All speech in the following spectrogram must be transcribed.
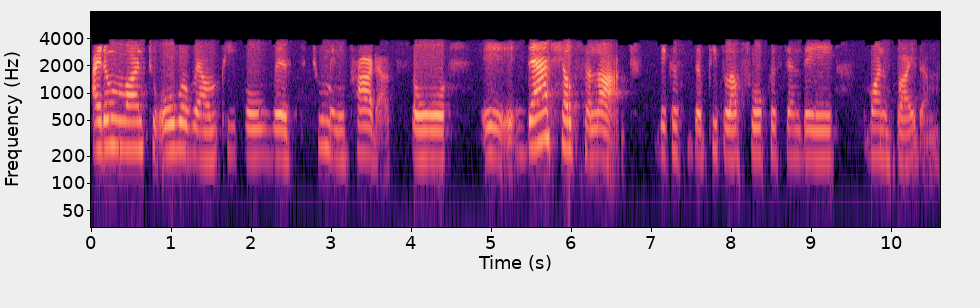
I don't want to overwhelm people with too many products. So it, that helps a lot because the people are focused and they want to buy them.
